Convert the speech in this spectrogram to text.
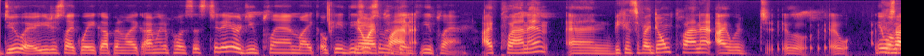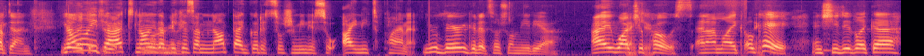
do it? You just like wake up and like I'm going to post this today, or do you plan like okay these No, are some of the things it. you plan? I plan it, and because if I don't plan it, I would. It, it, It won't get done. You're Not like only a- you're- that, not only that, because I'm not that good at social media, so I need to plan it. You're very good at social media. I watch Thank your you. posts and I'm like, okay. And she did like a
